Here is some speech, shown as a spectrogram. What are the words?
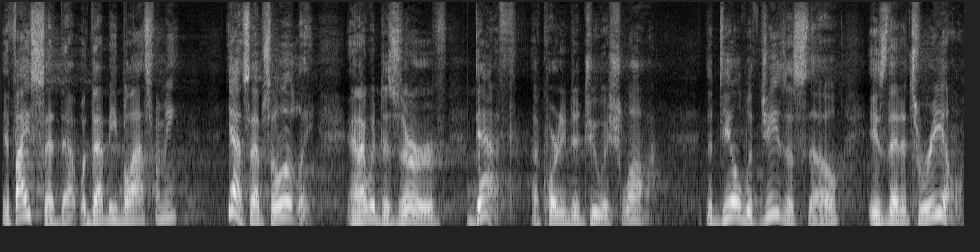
If I said that, would that be blasphemy? Yes, absolutely. And I would deserve death according to Jewish law. The deal with Jesus, though, is that it's real.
